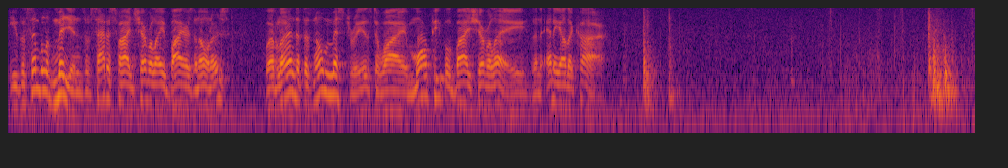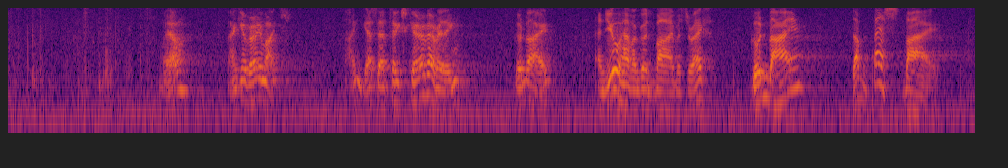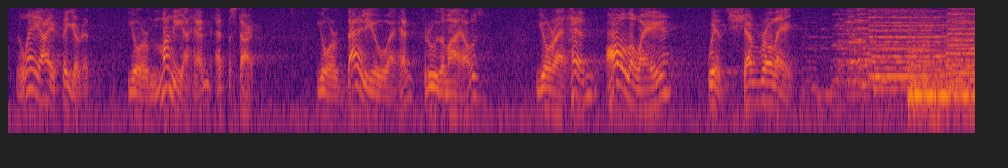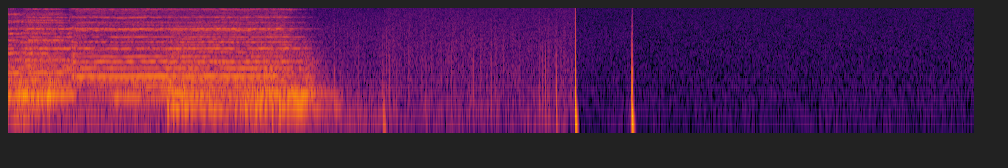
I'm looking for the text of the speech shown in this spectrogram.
he's the symbol of millions of satisfied Chevrolet buyers and owners who have learned that there's no mystery as to why more people buy Chevrolet than any other car. Well, thank you very much. I guess that takes care of everything. Goodbye. And you have a good buy, Mr. X. Goodbye? The best buy. The way I figure it, your money ahead at the start. Your value ahead through the miles. You're ahead all the way with Chevrolet.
